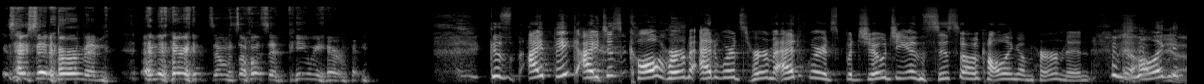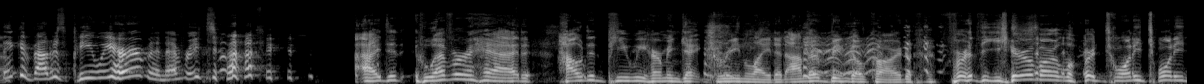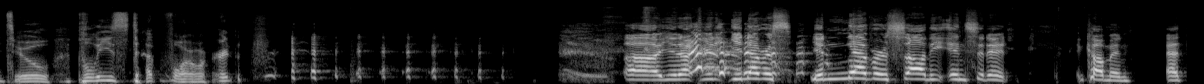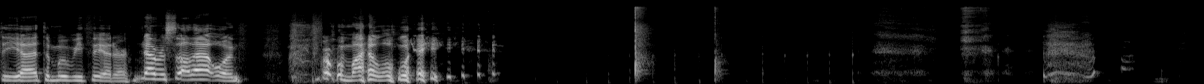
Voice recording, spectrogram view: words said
Because I said Herman, and then someone someone said Pee Wee Herman. Because I think I just call Herm Edwards Herm Edwards, but Joe G insists on calling him Herman. And all I can Yeah. think about is Pee Wee Herman every time. I did. Whoever had "How did Pee Wee Herman get green lighted" on their bingo card for the year of our Lord 2022, please step forward. Uh, you know, you, you never you never saw the incident coming at the uh, at the movie theater. Never saw that one from a mile away.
